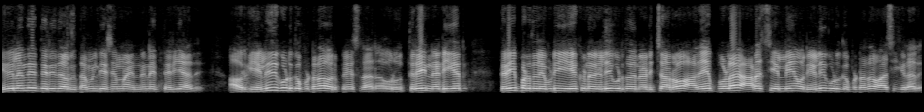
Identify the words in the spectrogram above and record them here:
இதுலேருந்தே தெரியுது அவருக்கு தமிழ் தேசியம்னா என்னன்னே தெரியாது. அவருக்கு எழுதி கொடுக்கப்பட்டதாக அவர் பேசுகிறார் அவர் ஒரு திரை நடிகர் திரைப்படத்தில் எப்படி இயக்குனர் எழுதி கொடுத்தது நடித்தாரோ அதே போல் அரசியல்லையும் அவர் எழுதி கொடுக்கப்பட்டதை வாசிக்கிறாரு.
